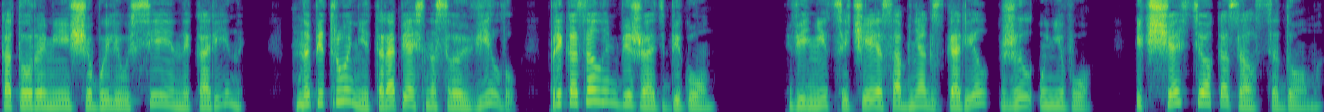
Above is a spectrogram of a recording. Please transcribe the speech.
которыми еще были усеяны Карины, но Петроний, торопясь на свою виллу, приказал им бежать бегом. Вениций, чей особняк сгорел, жил у него, и, к счастью, оказался дома.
